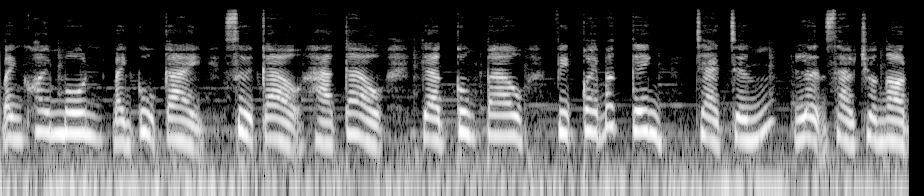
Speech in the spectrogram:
bánh khoai môn, bánh củ cải, sủi cảo, há cảo, gà cung bao, vịt quay Bắc Kinh, trà trứng, lợn xào chua ngọt.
